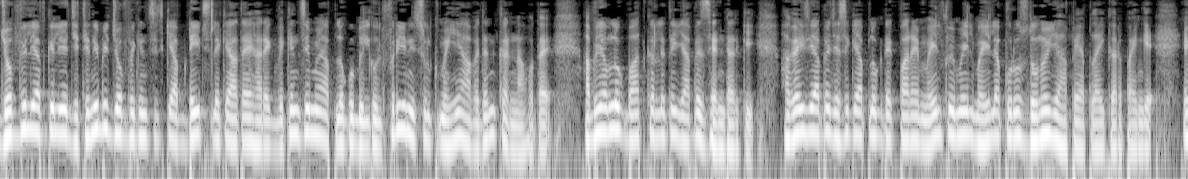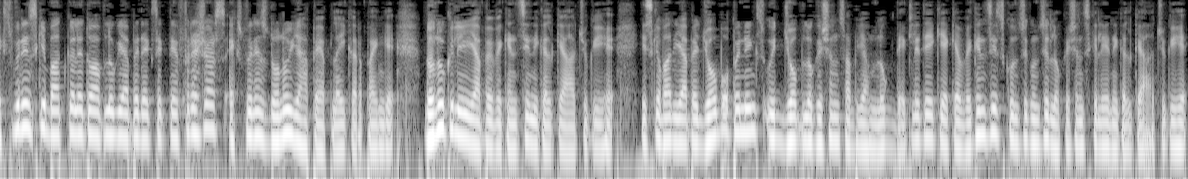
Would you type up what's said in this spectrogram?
जॉब के लिए आपके लिए जितनी भी जॉब वैकेंसीज की अपडेट्स लेके आता है, हर एक वैकेंसी में आप लोग को बिल्कुल फ्री निःशुल्क में ही आवेदन करना होता है। अभी हम लोग बात कर लेते हैं यहाँ पे जेंडर की। हाँ गाइज़ यहाँ पे जैसे कि आप लोग देख पा रहे हैं मेल फीमेल महिला, पुरुष दोनों यहाँ पे अप्लाई कर पाएँगे। एक्सपीरियंस की बात करें तो आप लोग यहाँ पे देख सकते हैं फ्रेशर्स एक्सपीरियंस दोनों यहाँ पे अप्लाई कर पाएँगे। दोनों के लिए यहाँ पे वैकेंसी निकल के आ चुकी है। इसके बाद यहाँ पे job openings with job location अभी हम लोग देख लेते हैं क्या क्या वैकेंसीज कौन सी कौन सी लोकेशन के लिए निकल के आ चुकी है।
